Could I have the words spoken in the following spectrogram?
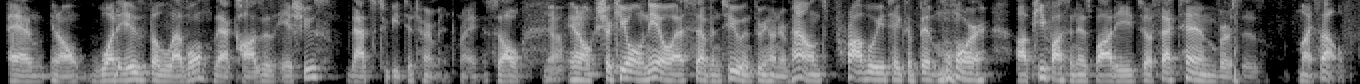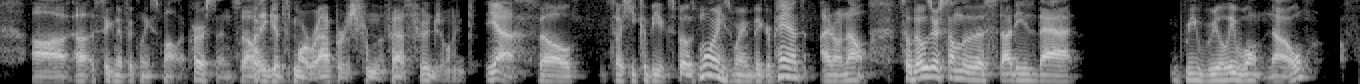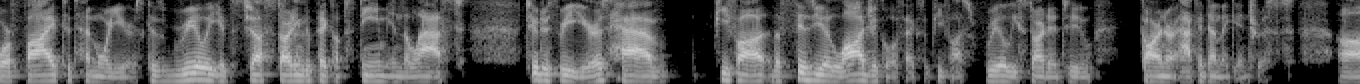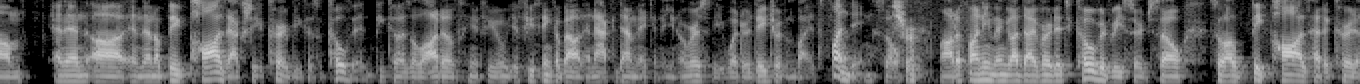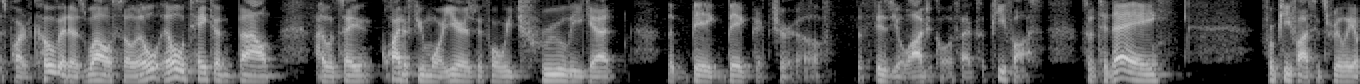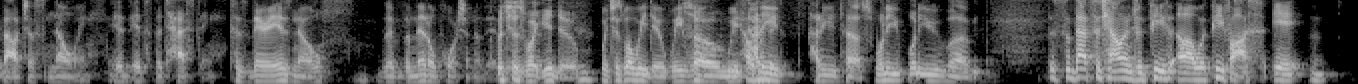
And you know what is the level that causes issues? That's to be determined, right? So, Yeah. you know, Shaquille O'Neal at 7'2 and 300 pounds probably takes a bit more uh, PFAS in his body to affect him versus myself, uh, a significantly smaller person. So, But he gets more wrappers from the fast food joint. yeah, so so he could be exposed more. He's wearing bigger pants. I don't know. So those are some of the studies that we really won't know for five to ten more years because really it's just starting to pick up steam in the last two to three years. Have PFAS, the physiological effects of PFAS, really started to garner academic interest. Um, and then, uh, and then a big pause actually occurred because of COVID. Because a lot of, if you if you think about an academic and a university, what are they driven by? It's funding. So Sure. a lot of funding then got diverted to COVID research. So so a big pause had occurred as part of COVID as well. So it'll it'll take about, I would say, quite a few more years before we truly get the big big picture of the physiological effects of PFAS. So today, for PFAS, it's really about just knowing. It, it's the testing because there is no the, the middle portion of it, Which is what you do. which is what we do. We So we help how do you how do you test? What do you what do you um, so that's the challenge with P, uh, with PFAS. It,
